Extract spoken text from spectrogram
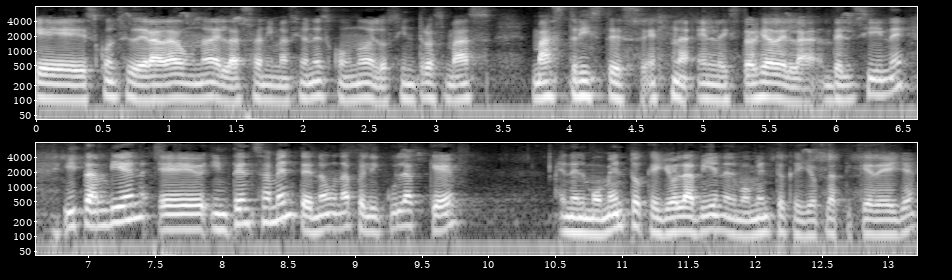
que es considerada una de las animaciones con uno de los intros más, más tristes en la, en la historia de del cine, y también Intensamente, ¿no? una película que en el momento que yo la vi, en el momento que yo platiqué de ella,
